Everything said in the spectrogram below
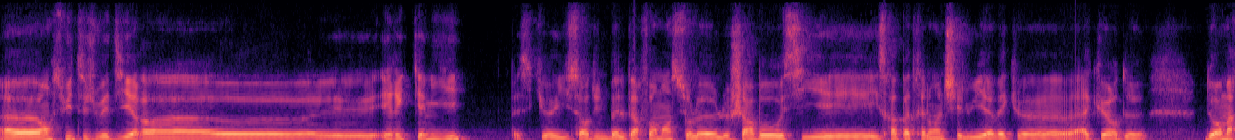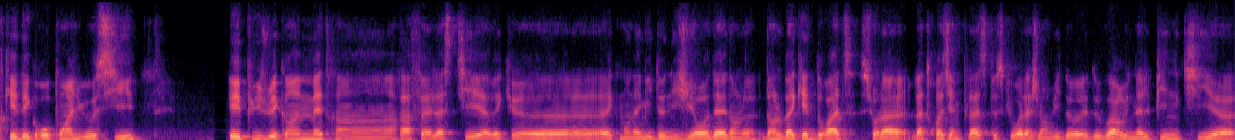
Euh, ensuite, je vais dire euh, Eric Camilly, parce qu'il sort d'une belle performance sur le, le, Charbot aussi, et il sera pas très loin de chez lui avec à cœur de remarquer des gros points lui aussi. Et puis je vais quand même mettre un, Raphaël Astier avec, euh, avec mon ami Denis Giraudet dans le, dans le baquet de droite sur la, la troisième place parce que voilà, j'ai envie de, de, voir une Alpine qui, euh,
